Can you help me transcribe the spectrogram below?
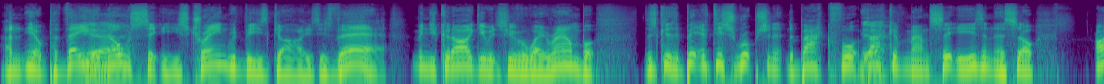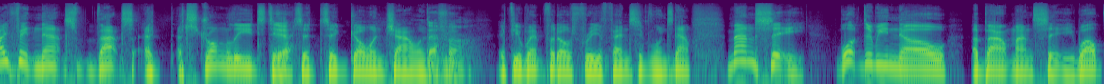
And, you know, Poveda Yeah. knows City. He's trained with these guys. He's there. I mean, you could argue it's the other way around, but there's a bit of disruption at the back foot, Yeah. back of Man City, isn't there? So I think that's that's a, a strong Leeds team Yeah. to, to go and challenge. Defo. If you went for those three offensive ones. Now, Man City, what do we know about Man City? Well,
